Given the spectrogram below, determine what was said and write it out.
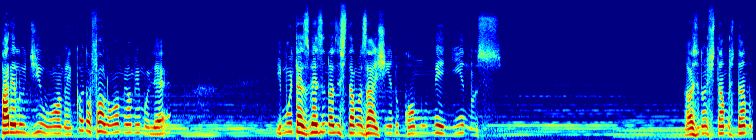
para iludir o homem. Quando eu falo homem, homem e mulher. E muitas vezes nós estamos agindo como meninos. Nós não estamos dando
